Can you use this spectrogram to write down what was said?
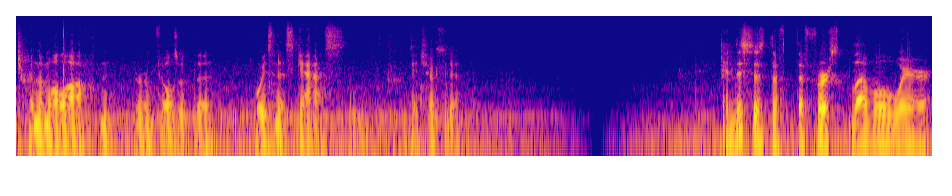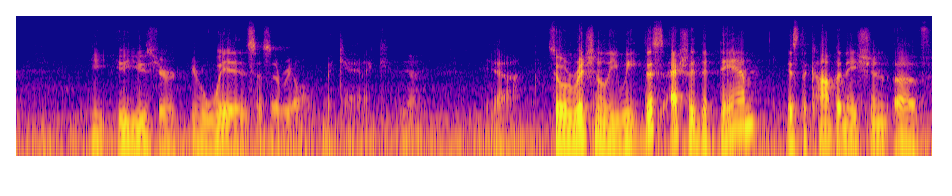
turn them all off, the room fills with the poisonous gas. And they choke to death. And this is the, the first level where you, you use your, your whiz as a real mechanic. Yeah. Yeah. So originally we this actually the dam is the combination of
